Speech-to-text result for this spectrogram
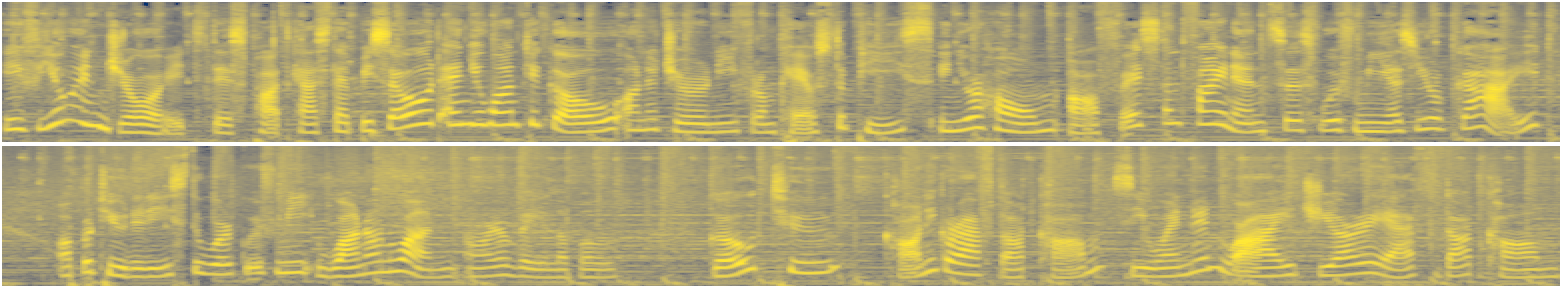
If you enjoyed this podcast episode and you want to go on a journey from chaos to peace in your home, office, and finances with me as your guide, opportunities to work with me one on one are available. Go to connygraf.com, C O N N Y G R A F.com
